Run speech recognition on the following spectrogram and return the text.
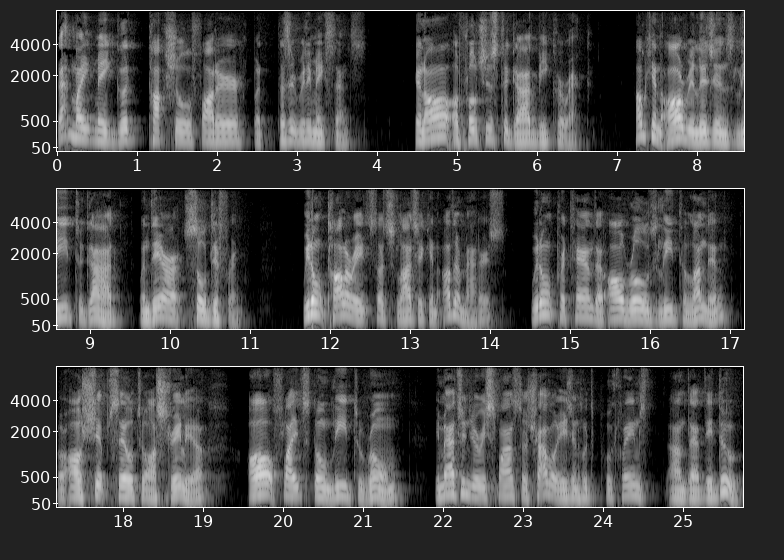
that might make good talk show fodder, but does it really make sense? Can all approaches to God be correct? How can all religions lead to God when they are so different? We don't tolerate such logic in other matters. We don't pretend that all roads lead to London or all ships sail to Australia. All flights don't lead to Rome. Imagine your response to a travel agent who proclaims um, that they do.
